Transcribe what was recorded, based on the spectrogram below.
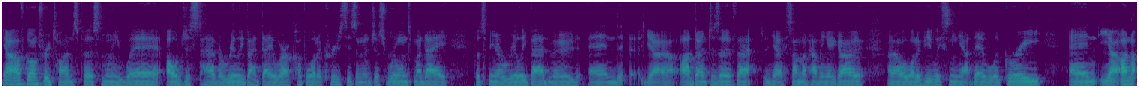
yeah, I've gone through times personally where I'll just have a really bad day where I cop a lot of criticism it just ruins my day, puts me in a really bad mood, and uh, you know I don't deserve that. You know, someone having a go. I know a lot of you listening out there will agree, and you know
